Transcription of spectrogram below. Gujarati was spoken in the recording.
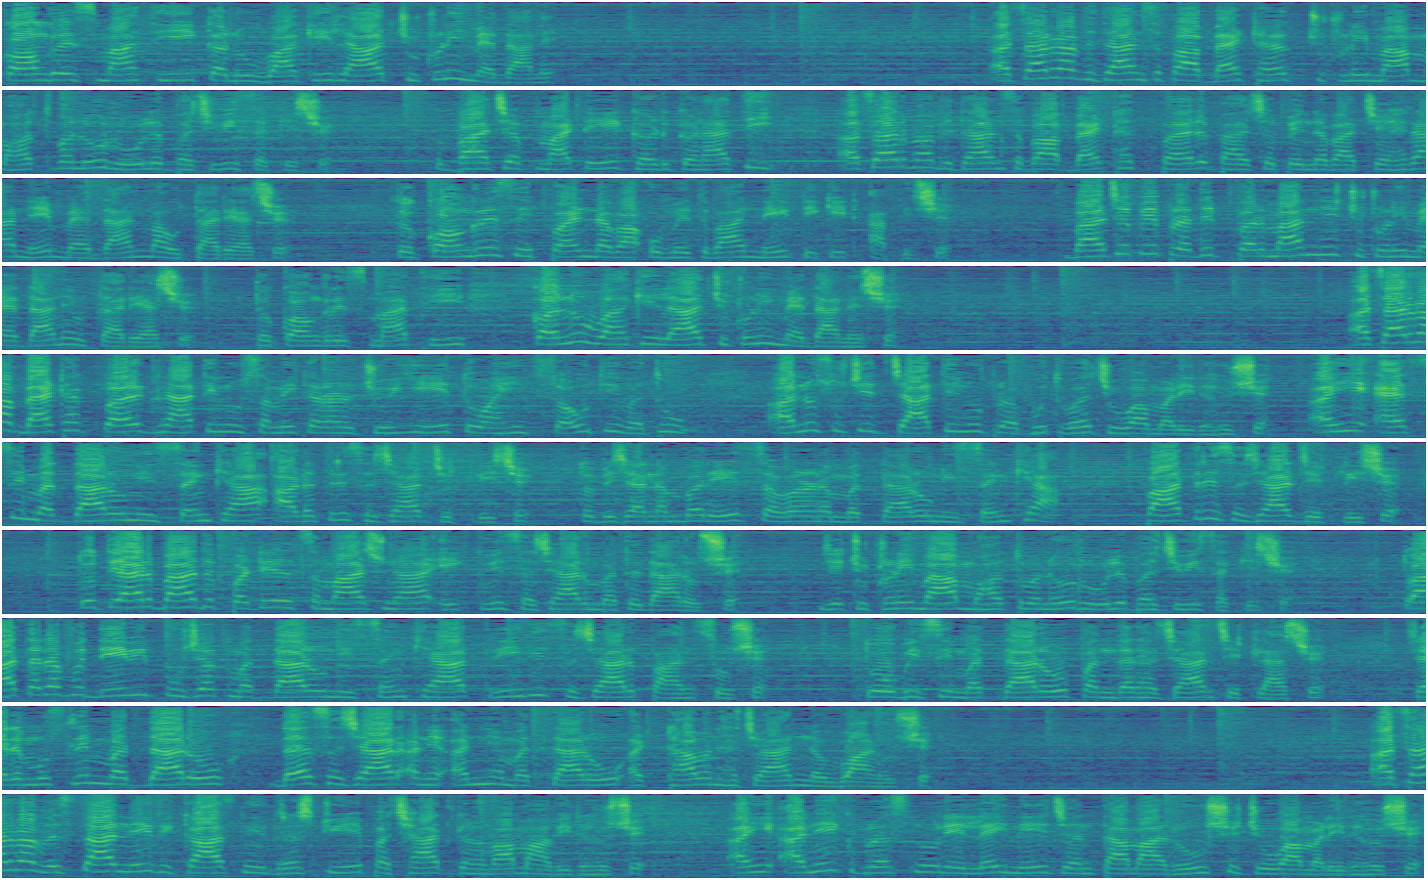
કોંગ્રેસમાંથી કનુ વાઘેલા ચૂંટણી મેદાને. અસારવા વિધાનસભા બેઠક ચૂંટણીમાં મહત્વનો રોલ ભજવી શકે છે. ભાજપ માટે ગઢ અસારમાં વિધાનસભા બેઠક પર ભાજપે નવા ચહેરાને મેદાનમાં ઉતાર્યા છે. તો કોંગ્રેસે પણ નવા ઉમેદવારને ટિકિટ આપી છે. ભાજપે પ્રદીપ પરમારને ચૂંટણી મેદાને ઉતાર્યા છે. તો કોંગ્રેસમાંથી કનુ વાઘેલા ચૂંટણી મેદાને છે. અસારવા બેઠક પર જ્ઞાતિનું સમીકરણ જોઈએ તો અહીં સૌથી વધુ અનુસૂચિત જાતિનું પ્રભુત્વ જોવા મળી રહ્યું છે. અહીં એસસી મતદારોની સંખ્યા આડત્રીસ હજાર જેટલી છે. તો બીજા નંબરે સવર્ણ મતદારોની સંખ્યા પાંત્રીસ હજાર જેટલી છે. તો ત્યારબાદ પટેલ સમાજના એકવીસ હજાર મતદારો છે, જે ચૂંટણીમાં મહત્વનો રોલ ભજવી શકે છે. તો આ તરફ દેવી પૂજક મતદારોની સંખ્યા ત્રેવીસ હજાર પાંચસો છે. તો ઓબીસી મતદારો પંદર હજાર જેટલા છે. જ્યારે મુસ્લિમ મતદારો દસ હજાર અને અન્ય મતદારો અઠ્ઠાવન હજાર નવ્વાણું છે. અસારવા વિસ્તારને વિકાસની દ્રષ્ટિએ પછાત ગણવામાં આવી રહ્યો છે. અહીં અનેક પ્રશ્નોને લઈને જનતામાં રોષ જોવા મળી રહ્યો છે.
